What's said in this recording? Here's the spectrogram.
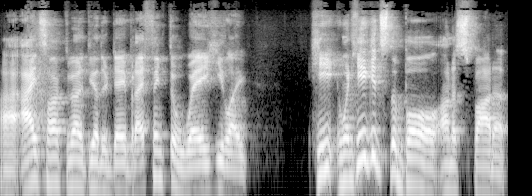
Uh, I talked about it the other day, but I think the way he like he when he gets the ball on a spot up,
